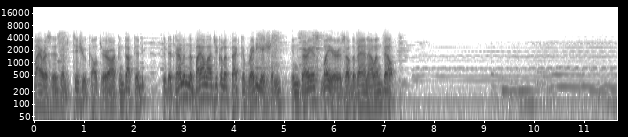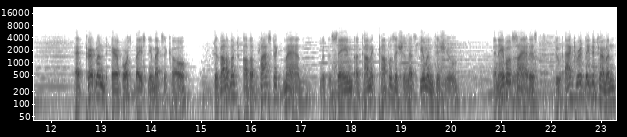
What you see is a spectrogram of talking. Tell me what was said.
viruses, and tissue culture are conducted to determine the biological effect of radiation in various layers of the Van Allen belt. At Kirtland Air Force Base, New Mexico, development of a plastic man with the same atomic composition as human tissue enables scientists to accurately determine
